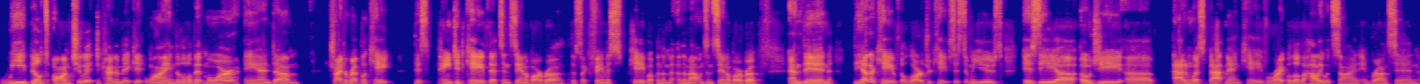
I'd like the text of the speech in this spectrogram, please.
We built onto it to kind of make it wind a little bit more and um, try to replicate this painted cave that's in Santa Barbara, this like famous cave up in the, in the mountains in Santa Barbara. And then the other cave, the larger cave system we used is the uh, OG uh, Adam West Batman Cave right below the Hollywood sign in Bronson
